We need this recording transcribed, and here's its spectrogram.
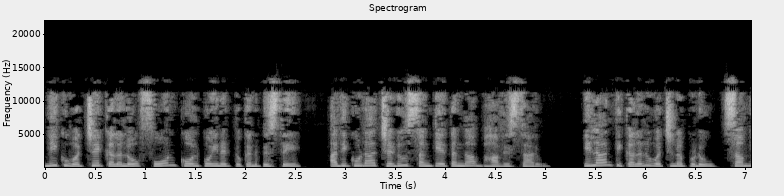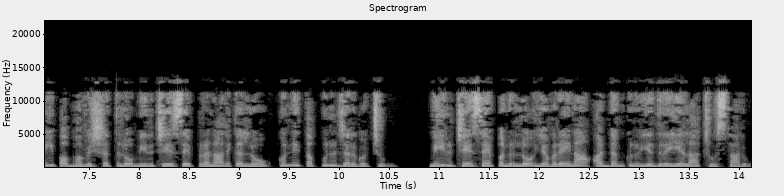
మీకు వచ్చే కలలో ఫోన్ కోల్పోయినట్టు కనిపిస్తే అది కూడా చెడు సంకేతంగా భావిస్తారు. ఇలాంటి కలలు వచ్చినప్పుడు సమీప భవిష్యత్తులో మీరు చేసే ప్రణాళికల్లో కొన్ని తప్పులు జరగొచ్చు. మీరు చేసే పనుల్లో ఎవరైనా అడ్డంకులు ఎదురయ్యేలా చూస్తారు.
